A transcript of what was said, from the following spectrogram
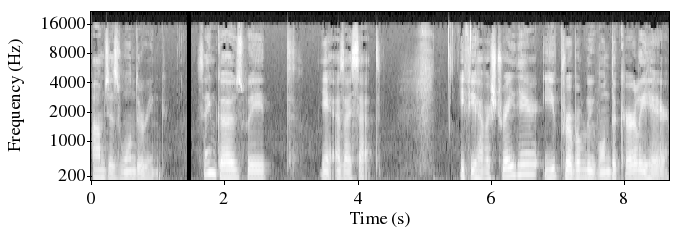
I'm just wondering. Same goes with, yeah, as I said. If you have a straight hair, you probably want the curly hair.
